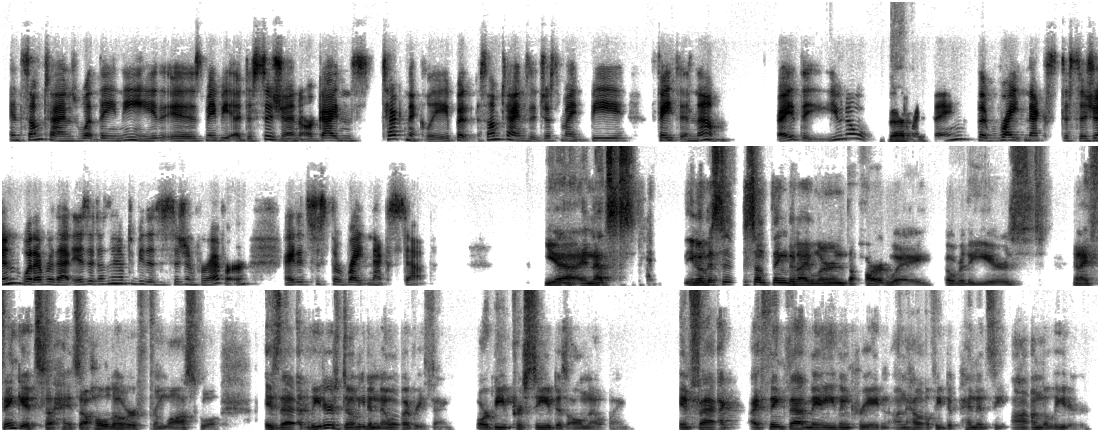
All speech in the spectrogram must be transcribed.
And sometimes what they need is maybe a decision or guidance technically, but sometimes it just might be faith in them right? That you know exactly. the right thing the right next decision whatever that is it doesn't have to be the decision forever right? It's just the right next step. Yeah and that's you know this is something that i learned the hard way over the years and i think it's a it's a holdover from law school is that leaders don't need to know everything or be perceived as all knowing in fact i think that may even create an unhealthy dependency on the leader.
